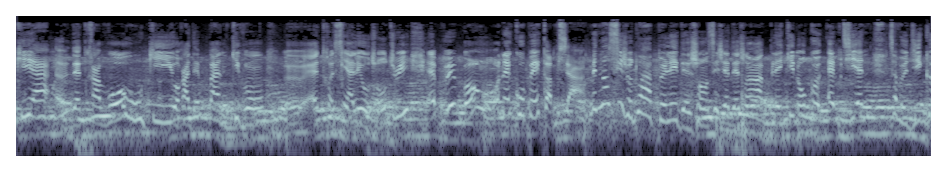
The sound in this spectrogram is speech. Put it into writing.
qu'il y a des travaux ou qu'il y aura des pannes qui vont être signalées aujourd'hui. Et puis, bon, on est coupé comme ça. Maintenant, si je dois appeler des gens, si j'ai des gens appelés qui n'ont que MTN, ça veut dire que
